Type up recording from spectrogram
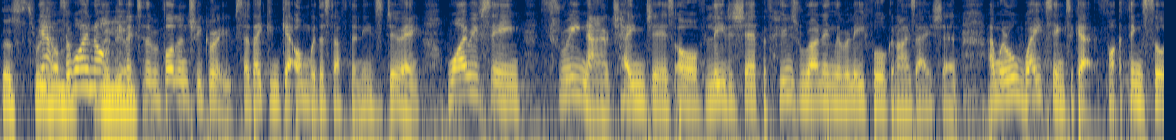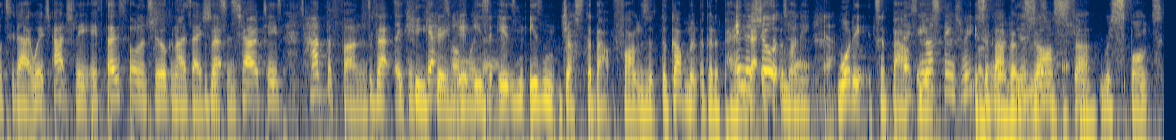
there's 300 Yeah, so why not million- give it to the voluntary group so they can get on with the stuff that needs doing? Why we've seen three now changes of leadership, of who's running the relief organisation, and we're all waiting to get f- things sorted out, which actually, if those voluntary organisations and charities had the funds, that's they the key thing. on It with is, it. isn't, isn't just about funds. The government are going to pay. In the That short isn't the money. term, yeah. What it's about There's is it's Okay, about let listen disaster response.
